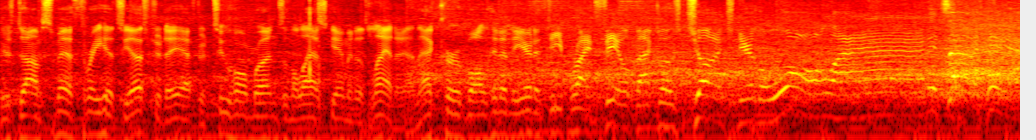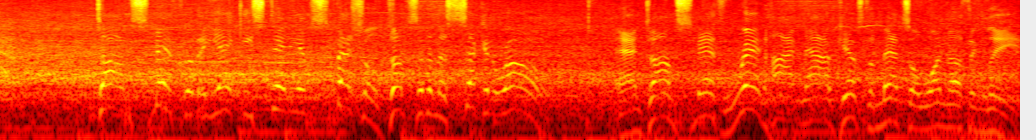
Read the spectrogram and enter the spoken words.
Here's Dom Smith, three hits yesterday after two home runs in the last game in Atlanta. And that curveball hit in the air to deep right field. Back goes Judge near the wall, and it's out of here. Dom Smith with a Yankee Stadium special dumps it in the second row. And Dom Smith, red hot now, gives the Mets a 1 0 lead.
